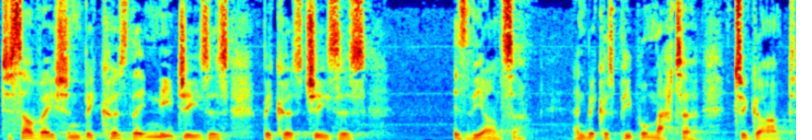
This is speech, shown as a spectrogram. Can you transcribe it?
to salvation because they need Jesus, because Jesus is the answer and because people matter to God,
